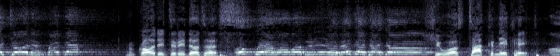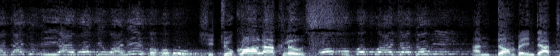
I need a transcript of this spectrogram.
aṣọ rẹ̀ pátá. And called the three daughters. ó pe àwọn ọmọbìnrin rẹ̀ mẹ́tẹ̀ẹ̀ta jọ. She was stark naked. ọ̀dájú ìyá wọn ti wà ní ìhòòhò. She took all her clothes ó mú gbogbo aṣọ tó ní. and dumped in that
